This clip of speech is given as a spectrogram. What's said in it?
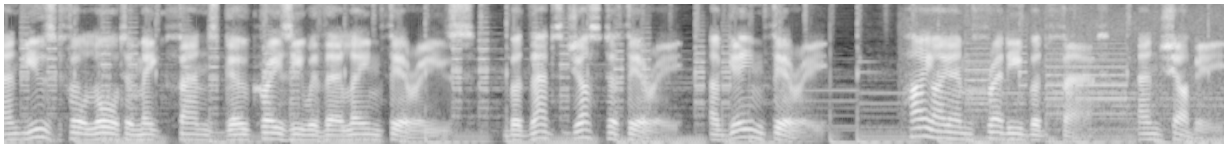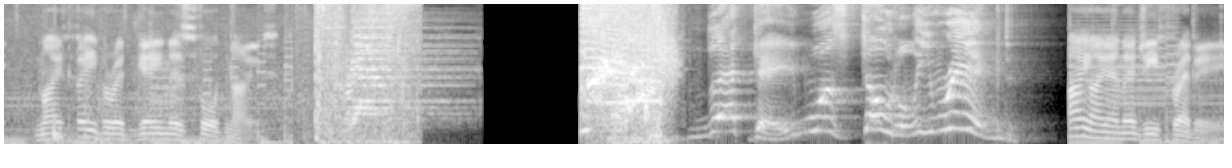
And used for lore to make fans go crazy with their lame theories. But that's just a theory. A game theory. Hi I am Freddy but fat. And chubby. My favorite game is Fortnite. That game was totally rigged! Hi I am Edgy Freddy,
